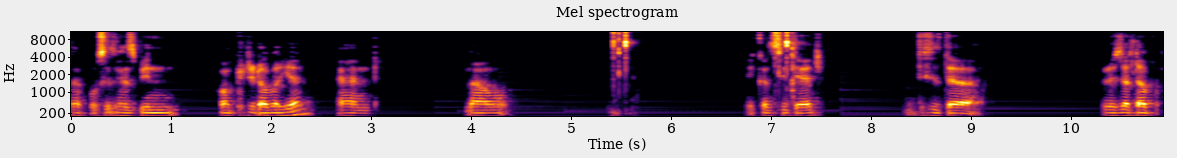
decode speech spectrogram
The process has been completed over here. And now you can see that this is the result of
